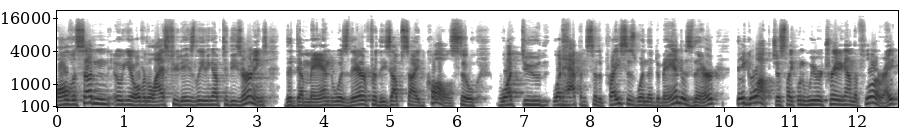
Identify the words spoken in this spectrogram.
all of a sudden, uh, you know, over the last few days leading up to these earnings, the demand was there for these upside calls. So what do what happens to the prices when the demand is there? They go up, just like when we were trading on the floor, right?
